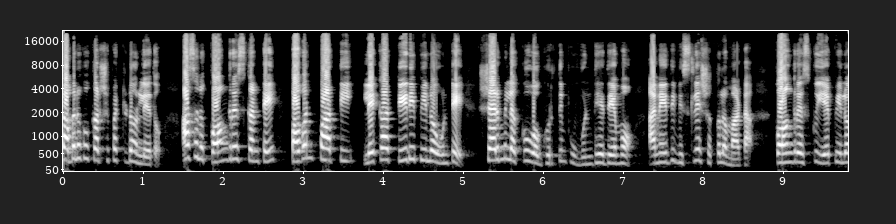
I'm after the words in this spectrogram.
సభలకు ఖర్చు పెట్టడం లేదు. అసలు కాంగ్రెస్ కంటే పవన్ పార్టీ లేక టీడీపీలో ఉంటే షర్మిలకు ఓ గుర్తింపు ఉండేదేమో అనేది విశ్లేషకుల మాట. కాంగ్రెస్కు ఏపీలో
